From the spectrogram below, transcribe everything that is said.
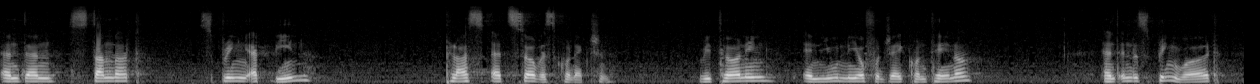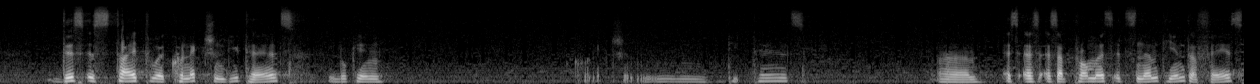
and then standard Spring at bean plus at service connection, returning a new Neo4j container. And in the Spring world, this is tied to a connection details, looking connection details. Um, as, as, as I promised, it's an empty interface.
